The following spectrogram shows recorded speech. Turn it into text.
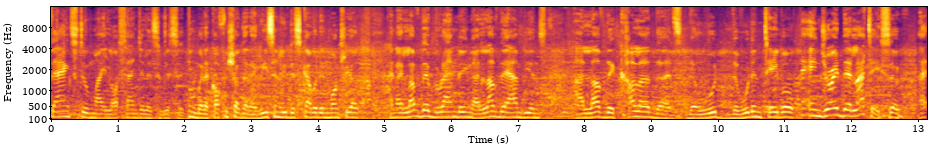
Thanks to my Los Angeles visit. But a coffee shop that I recently discovered in Montreal, and I love their branding, I love their ambience, I love their color, the, the wood, the wooden table. I enjoyed their latte, so I,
